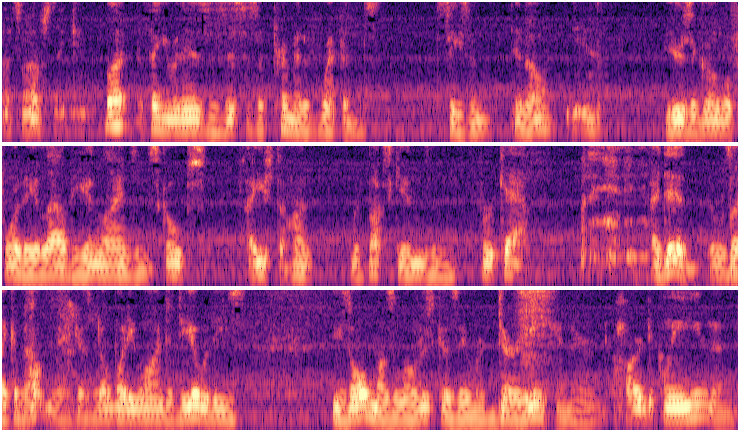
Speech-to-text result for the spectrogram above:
That's what I was thinking. But the thing of it is, is this is a primitive weapons season, you know? Yeah. Years ago, before they allowed the inlines and scopes, I used to hunt with buckskins and fur cap. I did. It was like a mountain man because nobody wanted to deal with these these old muzzle loaders because they were dirty and they're hard to clean and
